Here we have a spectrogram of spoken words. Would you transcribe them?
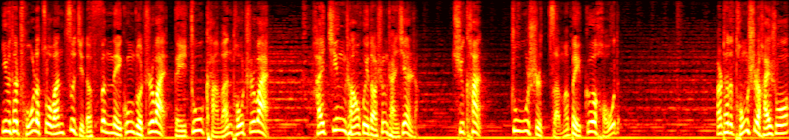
因为他除了做完自己的分内工作之外，给猪砍完头之外，还经常会到生产线上去看猪是怎么被割喉的。而他的同事还说。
